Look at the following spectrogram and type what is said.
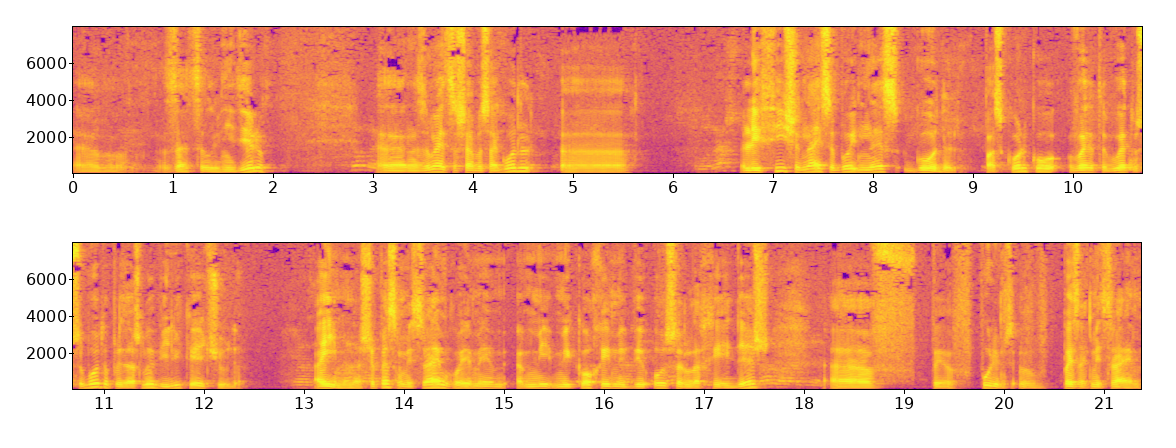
за целую неделю. Называется Шабас Агодль Лефиша Найса Бой Нес Годель, поскольку в, это, в эту субботу произошло великое чудо. А именно, Шепесом Исраем Гоями Микохами Биосер Лахейдеш в Пурим, в Песах Мицраем,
